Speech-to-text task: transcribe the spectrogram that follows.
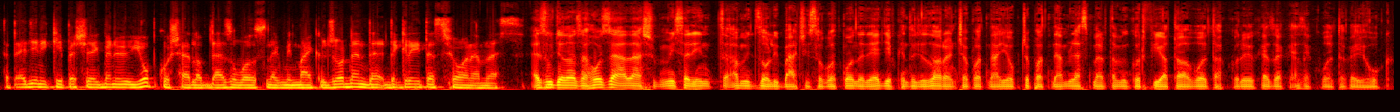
tehát egyéni képességekben ő jobb kosárlabdázó valószínűleg, mint Michael Jordan, de, de greatest soha nem lesz. Ez ugyanaz a hozzáállás, mi szerint, amit Zoli bácsi szokott mondani, egyébként, hogy az aranycsapatnál jobb csapat nem lesz, mert amikor fiatal volt, akkor ők ezek, ezek voltak a jók.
